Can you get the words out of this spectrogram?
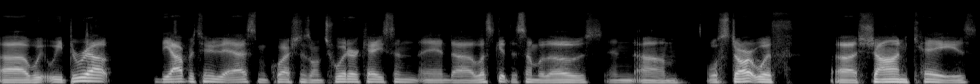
Uh, we, we threw out the opportunity to ask some questions on Twitter, Kaysen, and uh, let's get to some of those. And um, we'll start with uh, Sean Kays.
